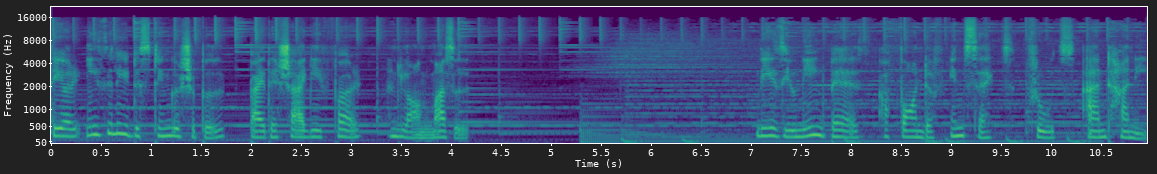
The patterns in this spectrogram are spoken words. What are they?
They are easily distinguishable by their shaggy fur and long muzzle. These unique bears are fond of insects, fruits, and honey.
